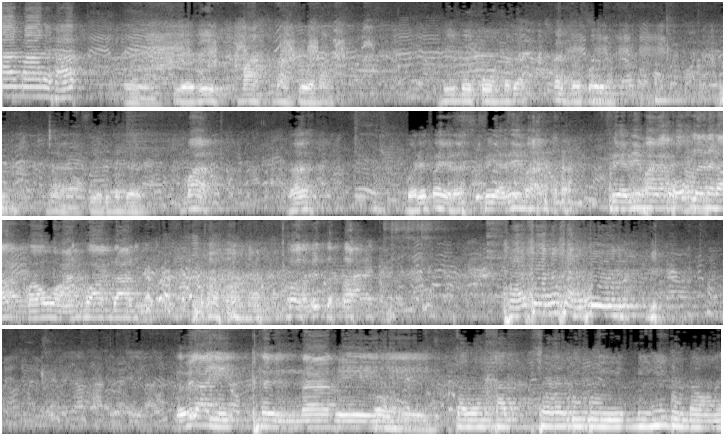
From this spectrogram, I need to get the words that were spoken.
ารมาเลยครับโอ้เสียนี่มากน่ากลัวมากมีมือปูนมาด้วยเอ้ยมือปืนน่าเสียดีมันเดินมาก นะเหมือนได้เป้เลยเสียนี่มาเสียนี่มาครบเลยนะครับเบาหวานความดันก็ขึ้นตลอดขอเชิญทั้งสองทีมเหลือเวลาอีกหนึ่งนาทีใจเย็นครับ โชว์ดีๆมีให้ดูน้อย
